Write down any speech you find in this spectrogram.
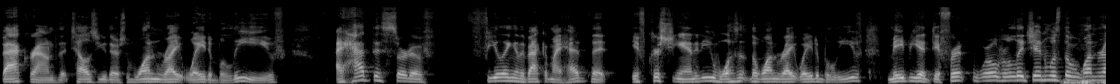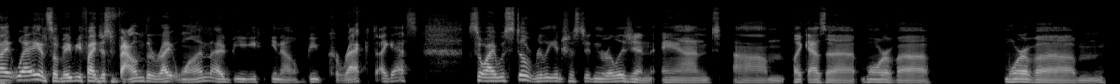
background that tells you there's one right way to believe, I had this sort of feeling in the back of my head that if Christianity wasn't the one right way to believe, maybe a different world religion was the one right way. And so maybe if I just found the right one, I'd be, you know, be correct, I guess. So I was still really interested in religion and um like as a more of a more of a um,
